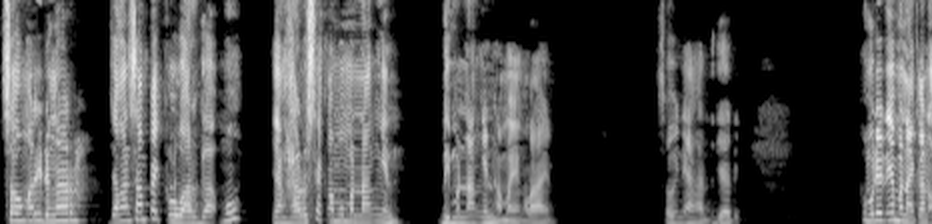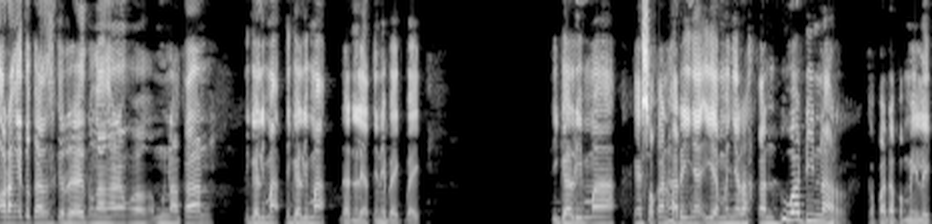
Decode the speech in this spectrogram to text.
So, mari dengar, jangan sampai keluargamu yang harusnya kamu menangin, dimenangin sama yang lain. So ini yang akan terjadi. Kemudian ia menaikkan orang itu ke atas kedelai tunggangan menggunakan 35, 35 dan lihat ini baik-baik. 35 keesokan harinya ia menyerahkan dua dinar kepada pemilik.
